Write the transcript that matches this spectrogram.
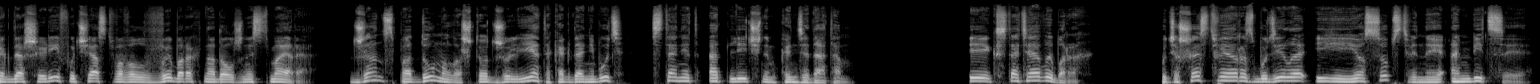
когда шериф участвовал в выборах на должность мэра. Джанс подумала, что Джульетта когда-нибудь станет отличным кандидатом. И, кстати, о выборах. Путешествие разбудило и ее собственные амбиции.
